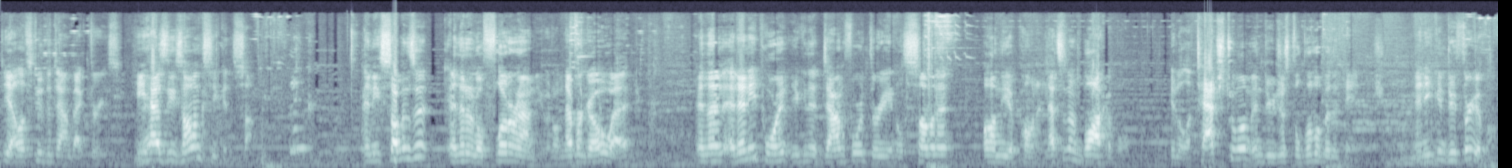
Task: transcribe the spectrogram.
Yeah, let's do the down back threes. He has these ankhs he can summon. And he summons it, and then it'll float around you. It'll never go away. And then at any point, you can hit down forward three, and it'll summon it on the opponent. That's an unblockable. It'll attach to him and do just a little bit of damage. And he can do three of them.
